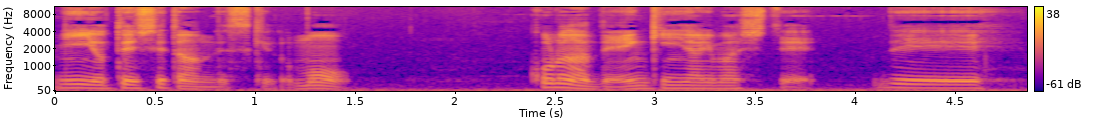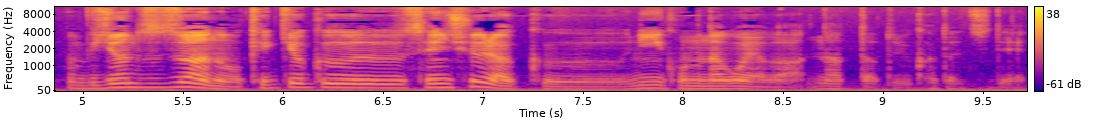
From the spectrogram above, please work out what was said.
に予定してたんですけども、コロナで延期になりまして、で、ビジョンズツアーの結局千秋楽にこの名古屋がなったという形で、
